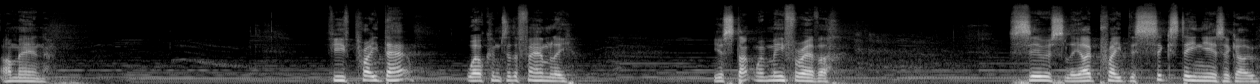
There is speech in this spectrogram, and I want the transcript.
Amen. If you've prayed that, welcome to the family. You're stuck with me forever. Seriously, I prayed this 16 years ago,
